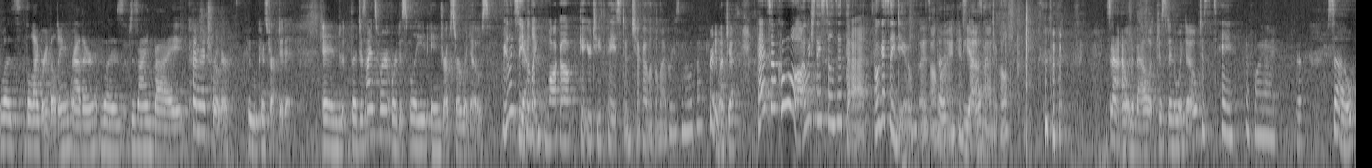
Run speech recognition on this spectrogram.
was, the library building rather, was designed by Conrad Schroeder, who constructed it and the designs for it were displayed in drugstore windows. Really? So you Yeah. could like walk up, get your toothpaste, and check out what the library is going to look like? Pretty much, yeah. That's so cool. I wish they still did that. Oh, I guess they do, but it's online. It's yeah. not as magical. It's not out and about, just in a window. Just, hey, FYI. So,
